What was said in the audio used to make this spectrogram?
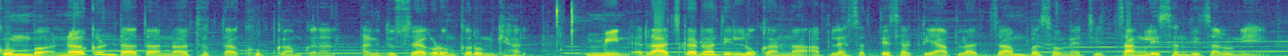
कुंभ न कंटाळता न थकता खूप काम कराल आणि दुसऱ्याकडून करून घ्याल. मीन राजकारणातील लोकांना आपल्या सत्तेसाठी आपला जाम बसवण्याची चांगली संधी चालून येईल.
